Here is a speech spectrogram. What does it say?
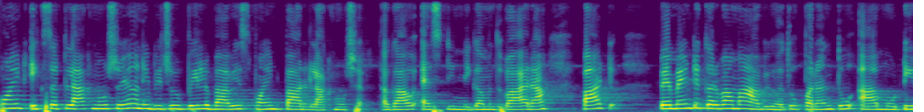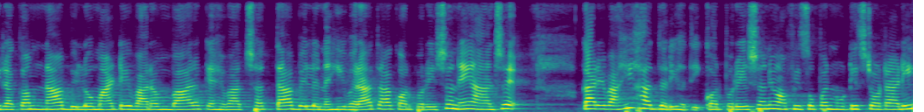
પોઈન્ટ એકસઠ લાખનું છે અને બીજું બિલ બાવીસ પોઈન્ટ બાર લાખનું છે. અગાઉ એસટી નિગમ દ્વારા પાર્ટ પેમેન્ટ કરવામાં આવ્યું હતું, પરંતુ આ મોટી રકમના બિલો માટે વારંવાર કહેવા છતાં બિલ નહીં ભરાતા કોર્પોરેશને આજે કાર્યવાહી હાથ ધરી હતી. કોર્પોરેશને ઓફિસો પર નોટિસ ચોંટાડી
